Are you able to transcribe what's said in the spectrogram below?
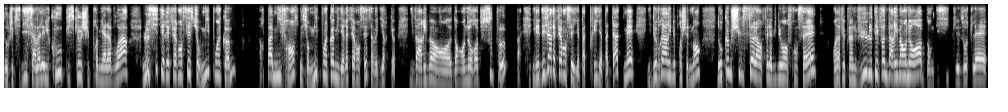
Donc je me suis dit ça valait le coup puisque je suis le premier à l'avoir. Le site est référencé sur mi.com alors pas mi-France, mais sur mi.com, il est référencé. Ça veut dire qu'il va arriver en, Europe sous peu. il est déjà référencé. Il n'y a pas de prix, il n'y a pas de date, mais il devrait arriver prochainement. Donc comme je suis le seul à avoir fait la vidéo en français, on a fait plein de vues. Le téléphone va arriver en Europe, donc d'ici que les autres l'aient,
